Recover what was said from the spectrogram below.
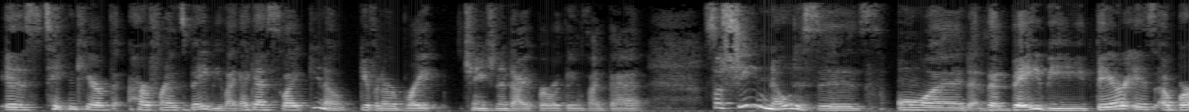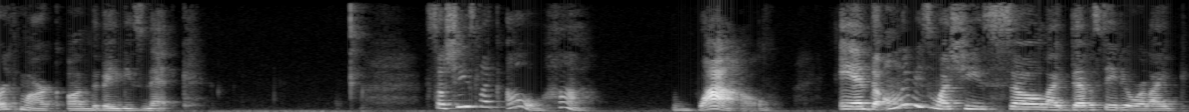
is taking care of the, her friend's baby. Like I guess like, you know, giving her a break, changing a diaper or things like that. So she notices on the baby, there is a birthmark on the baby's neck. So she's like, oh, huh, wow. And the only reason why she's so like devastated or like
